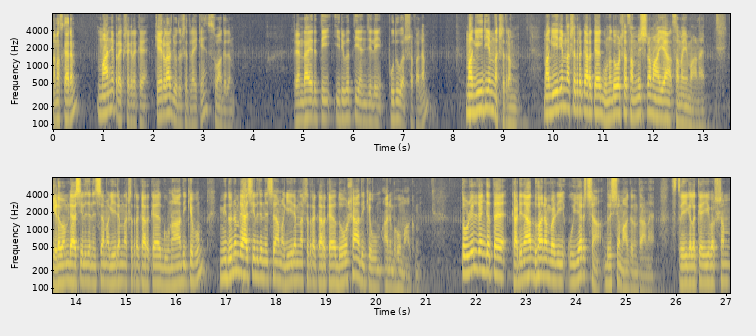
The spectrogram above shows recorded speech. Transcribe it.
നമസ്കാരം. മാന്യ പ്രേക്ഷകർക്ക് കേരള ജ്യോതിഷത്തിലേക്ക് സ്വാഗതം. രണ്ടായിരത്തി ഇരുപത്തിയഞ്ചിലെ പുതുവർഷഫലം. മകീരിയം നക്ഷത്രം. മകീരിയം നക്ഷത്രക്കാർക്ക് ഗുണദോഷ സമ്മിശ്രമായ സമയമാണ്. ഇടവം രാശിയിൽ ജനിച്ച മകീരം നക്ഷത്രക്കാർക്ക് ഗുണാധിക്യവും മിഥുനം രാശിയിൽ ജനിച്ച മകീരം നക്ഷത്രക്കാർക്ക് ദോഷാധിക്യവും അനുഭവമാകും. തൊഴിൽ രംഗത്തെ കഠിനാധ്വാനം വഴി ഉയർച്ച ദൃശ്യമാകുന്നതാണ്. സ്ത്രീകൾക്ക് ഈ വർഷം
